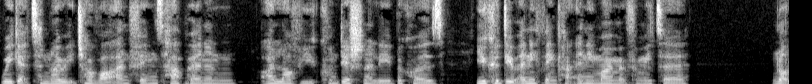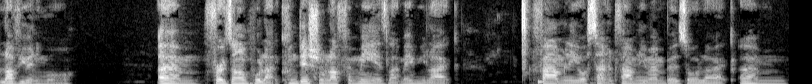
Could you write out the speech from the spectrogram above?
we get to know each other and things happen and I love you conditionally because you could do anything at any moment for me to not love you anymore. Um, for example, like conditional love for me is like maybe like family or certain family members or like um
